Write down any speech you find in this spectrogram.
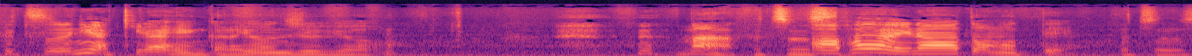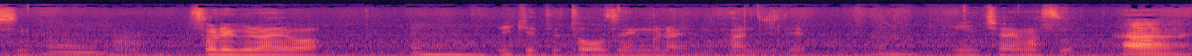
普通には切らへんから40秒。まあ普通ですね。あ早いなと思って。普通ですね、うん。うん、それぐらいはうん。いけて当然ぐらいの感じでいいんちゃいます？はい。はい。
